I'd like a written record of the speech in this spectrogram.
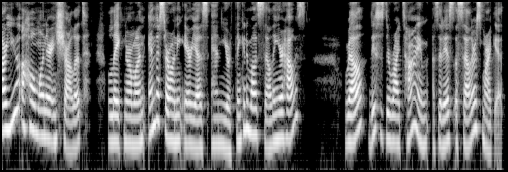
Are you a homeowner in Charlotte, Lake Norman, and the surrounding areas and you're thinking about selling your house? Well, this is the right time as it is a seller's market.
